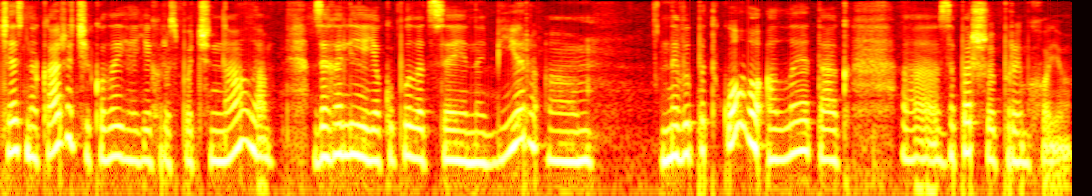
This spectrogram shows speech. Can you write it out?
Чесно кажучи, коли я їх розпочинала, взагалі я купила цей набір. Не випадково, але так, е, за першою примхою.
